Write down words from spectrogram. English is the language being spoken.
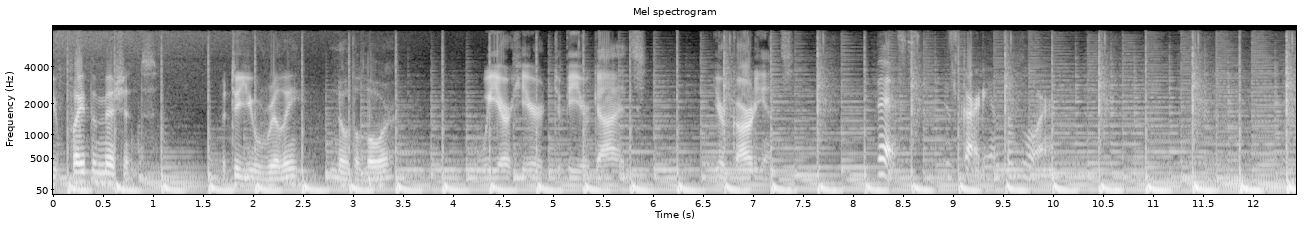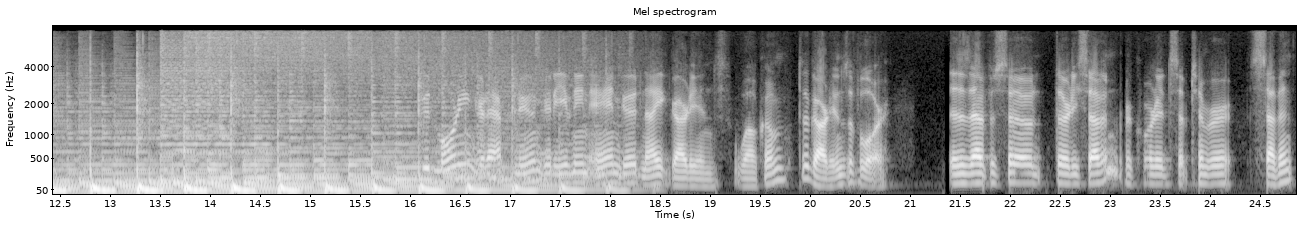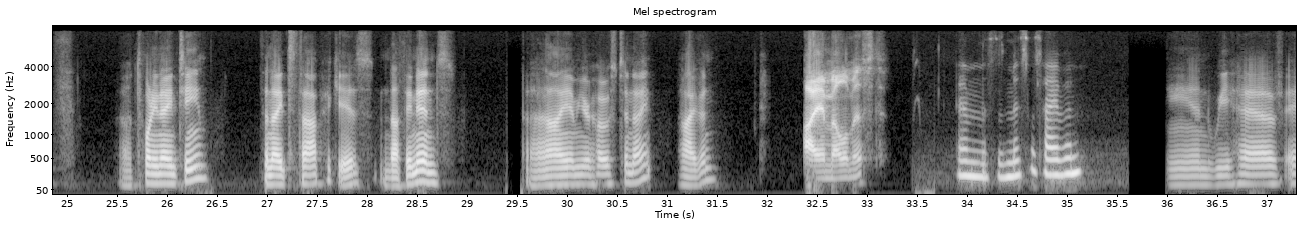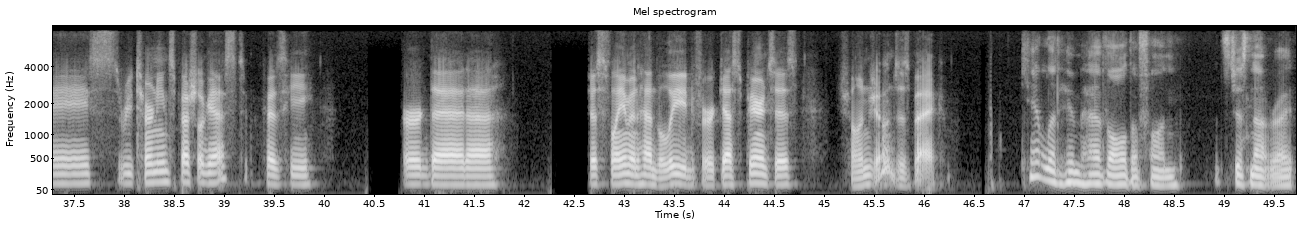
You've played the missions, but do you really know the lore? We are here to be your guides, your guardians. This is Guardians of Lore. Good morning, good afternoon, good evening, and good night, Guardians. Welcome to Guardians of Lore. This is episode 37, recorded September 7th, uh, 2019. Tonight's topic is Nothing Ends. Uh, I am your host tonight, Ivan, I am Elemist. And this is Mrs. Ivan. and we have a returning special guest because he heard that uh, Just Flamin had the lead for guest appearances. Sean Jones is back. Can't let him have all the fun. It's just not right.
